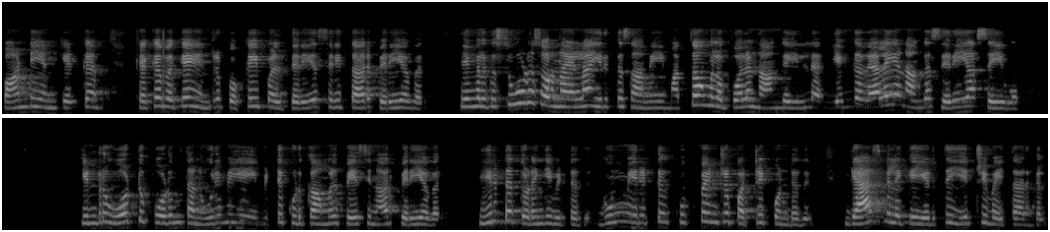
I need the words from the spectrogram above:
பாண்டியன் கேட்க கெக்கபெக்க என்று பொக்கை பல் தெரிய சிரித்தார் பெரியவர். எங்களுக்கு சூடு சொரணம் எல்லாம் இருக்கு சாமி. மத்தவங்கள போல நாங்க இல்ல. எங்க வேலைய நாங்க சரியா செய்வோம் என்று ஓட்டு போடும் தன் உரிமையை விட்டு கொடுக்காமல் பேசினார் பெரியவர். இருட்டத் தொடங்கிவிட்டது. கும் இருட்டு குப்பென்று பற்றி கொண்டது. கேஸ் விளக்கை எடுத்து ஏற்றி வைத்தார்கள்.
